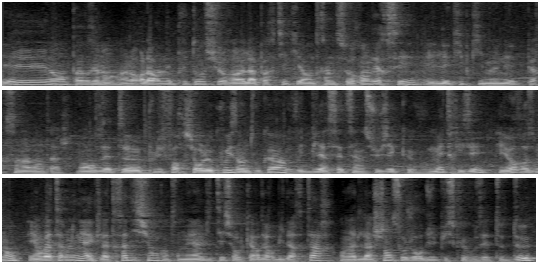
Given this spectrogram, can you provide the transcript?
Et non, pas vraiment. Alors là, on est plutôt sur euh, la partie qui est en train de se renverser et l'équipe qui menait perd son avantage. Bon, vous êtes plus fort sur le quiz en tout cas. Le rugby à 7, c'est un sujet que vous maîtrisez et heureusement. Et on va terminer avec la tradition quand on est invité sur le quart d'heure Bidartar. On a de la chance aujourd'hui puisque vous êtes deux.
